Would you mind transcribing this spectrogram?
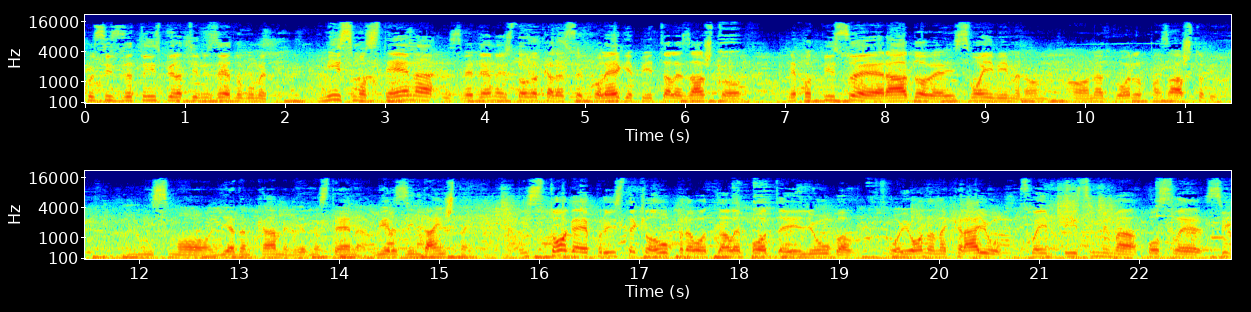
koji su izuzetno inspirativni za jednog umetnika. Mi smo stena, izvedeno iz toga kada su je kolege pitale zašto ne potpisuje radove svojim imenom, ona je odgovorila pa zašto bi? Mi smo jedan kamen, jedna stena, wir sind Einstein. Iz toga je proistekla upravo ta lepota i ljubav koju ona na kraju svojim pismima posle svih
